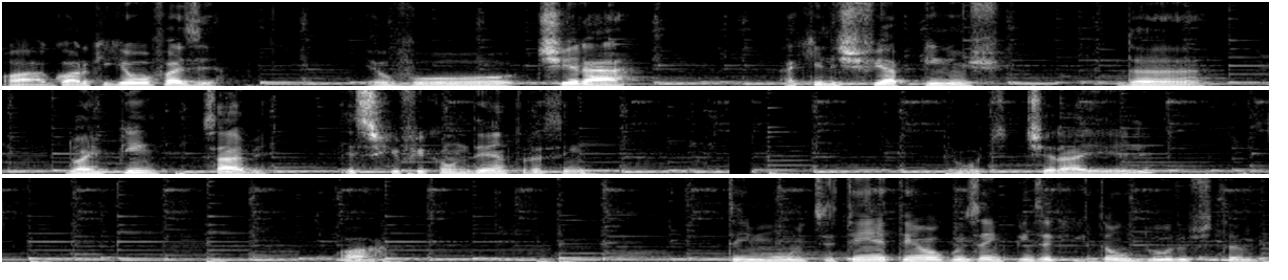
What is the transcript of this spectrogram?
Ó, agora o que, que eu vou fazer? Eu vou tirar aqueles fiapinhos da, do aipim, sabe? Esses que ficam dentro assim tirar ele. Ó. Tem muitos. E tem, tem alguns empins aqui que estão duros também.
